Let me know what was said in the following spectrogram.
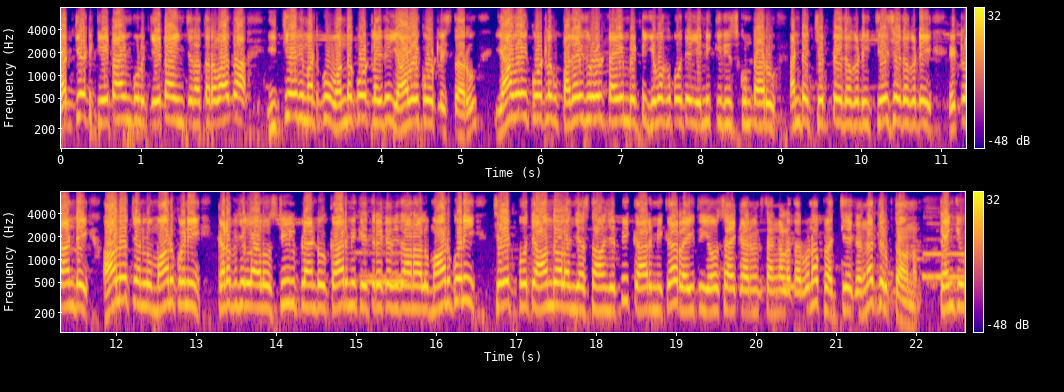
బడ్జెట్ కేటాయింపులు కేటాయించిన తర్వాత ఇచ్చేది మటుకు వంద కోట్లు అయితే యాభై కోట్లు ఇస్తారు. యాభై కోట్లకు పదహైదు రోజులు టైం పెట్టి ఇవ్వకపోతే ఎన్నిక్కి తీసుకుంటారు అంటే చెప్పేది ఒకటి చేసేది ఒకటి ఇట్లాంటి ఆలోచనలు మానుకొని కడప జిల్లాలో స్టీల్ ప్లాంట్ కార్మిక వ్యతిరేక విధానాలు మానుకొని చేయకపోతే ఆందోళన చేస్తామని చెప్పి కార్మిక రైతు వ్యవసాయ కార్మిక సంఘాల తరఫున ప్రత్యేకంగా తెలుపుతా ఉన్నాం. థ్యాంక్ యూ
